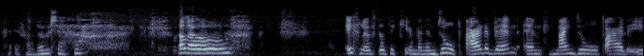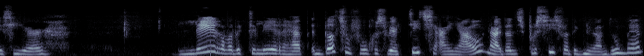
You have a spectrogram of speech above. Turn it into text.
Even hallo zeggen. Hallo. Ik geloof dat ik hier met een doel op aarde ben. En mijn doel op aarde is hier leren wat ik te leren heb. En dat vervolgens weer teachen aan jou. Nou, dat is precies wat ik nu aan het doen ben.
